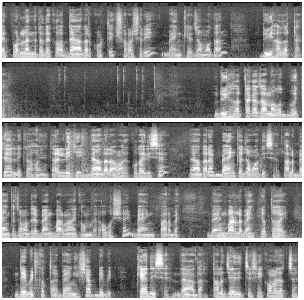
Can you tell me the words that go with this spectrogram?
এরপর লেনদেনটা দেখো, দেনাদার কর্তৃক সরাসরি ব্যাংকে জমা দান। দুই হাজার টাকা। দুই হাজার টাকা যা নগদ বইতে লেখা হয়নি। তাহলে লিখি, দেনাদার আমাকে কোথায় দিছে? দেনাদারে ব্যাংকে জমা দিছে। তাহলে ব্যাংকে জমা দিলে ব্যাংক বাড়বে না কমবে? অবশ্যই ব্যাংক পারবে ব্যাংক বাড়লে ব্যাংক করতে হয়? ডেবিট করতে হয়। ব্যাংক হিসাব, ডেবিট। কে দিছে? দেনাদার। তাহলে যে দিচ্ছে সেই কমে যাচ্ছে।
